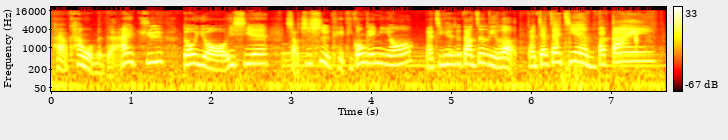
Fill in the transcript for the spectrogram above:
还有看我们的 IG，都有一些小知识可以提供给你哦。那今天就到这里了，大家再见，拜拜。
